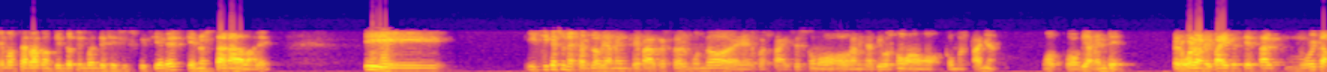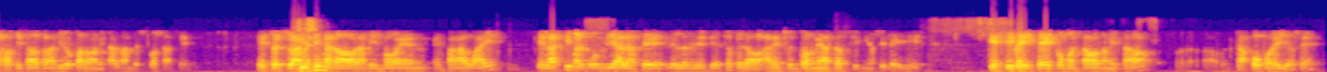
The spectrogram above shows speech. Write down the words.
hemos cerrado con 156 inscripciones, que no está nada mal, ¿eh? Y, y sí que es un ejemplo, obviamente, para el resto del mundo, eh, pues países como organizativos como, como España, obviamente. Pero bueno, hay países que están muy capacitados ahora mismo para organizar grandes cosas. ¿eh? De hecho, el sudamericano sí, sí. ahora mismo en, en, Paraguay, que lástima el mundial hace, del 2018, pero han hecho un torneazo seniors y ladies, que si veis cómo estaba organizado, capó por ellos, ¿eh?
